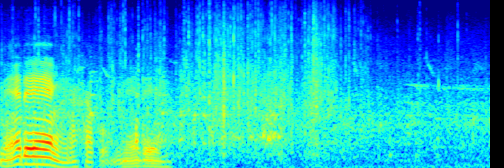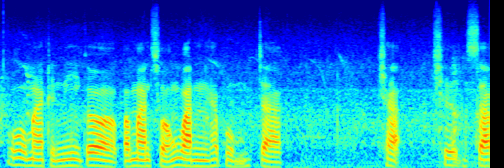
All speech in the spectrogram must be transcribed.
แหนแดงนะครับผมแหนแดงโอ้มาถึงนี่ก็ประมาณสองวันครับผมจากฉะ เชิงเซา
